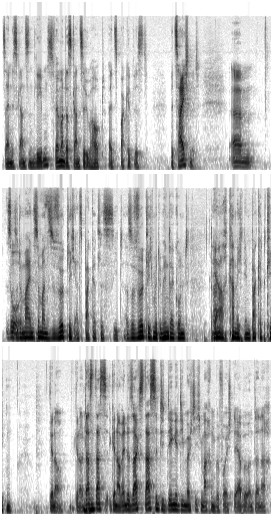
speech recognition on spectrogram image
seines ganzen Lebens, wenn man das Ganze überhaupt als Bucketlist bezeichnet. Ähm, so. Also du meinst, wenn man es wirklich als Bucketlist sieht, also wirklich mit dem Hintergrund, danach ja. kann ich den Bucket kicken. Genau, genau. Mhm. Das, das, genau, wenn du sagst, das sind die Dinge, die möchte ich machen, bevor ich sterbe und danach,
